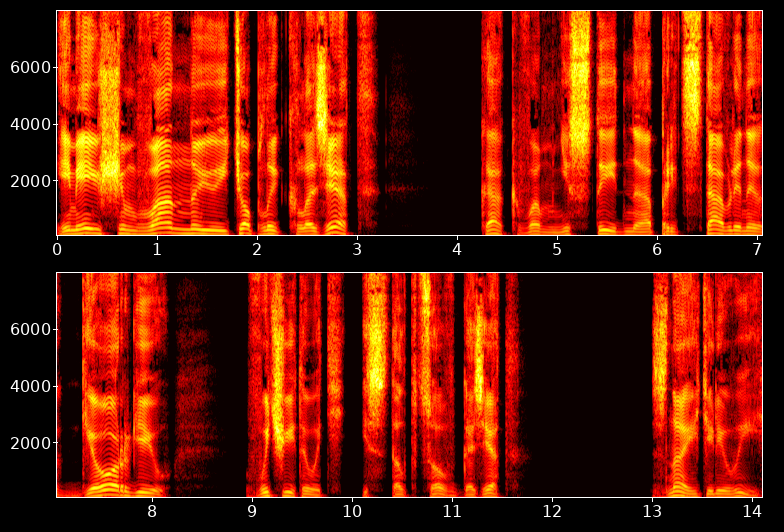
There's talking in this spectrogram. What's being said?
Имеющим ванную и теплый клозет, Как вам не стыдно о представленных Георгию Вычитывать из столбцов газет? Знаете ли вы,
